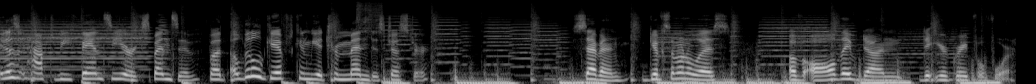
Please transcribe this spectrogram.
It doesn't have to be fancy or expensive, but a little gift can be a tremendous gesture. 7. Give someone a list of all they've done that you're grateful for.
